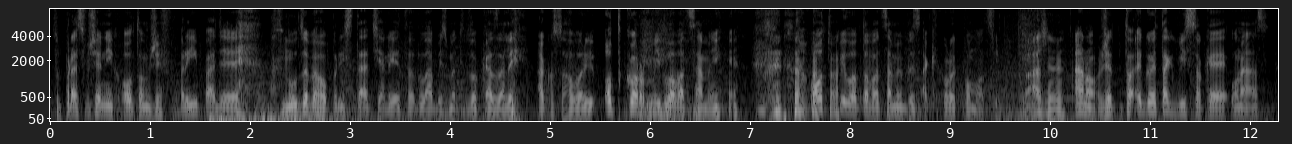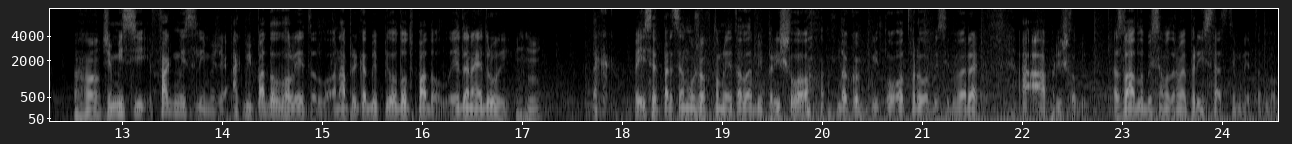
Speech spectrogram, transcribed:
Sú presvedčených o tom, že v prípade núdzového pristátia lietadla by sme to dokázali, ako sa hovorí, odkormidlovať sami. Odpilotovať sami bez akékoľvek pomoci. Vážne? Áno, že to ego je tak vysoké u nás, Aha. že my si fakt myslíme, že ak by padlo lietadlo a napríklad by pilot odpadol, jeden aj druhý, Mhm. tak 50% mužov v tom lietadle by prišlo do kokpitu, otvorilo by si dvere a, a prišlo by. A zvládlo by samozrejme pristať s tým lietadlom.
